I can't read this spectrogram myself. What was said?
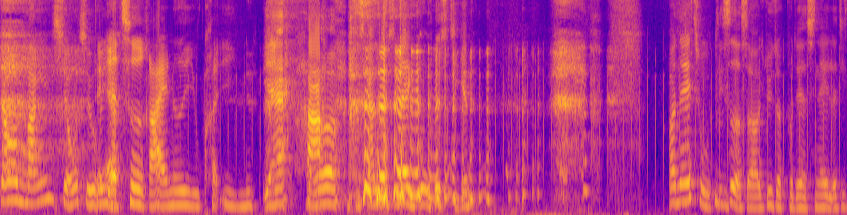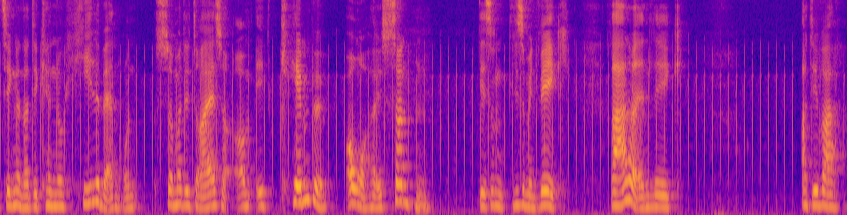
der var mange sjove Det teorier. er altid regnet i Ukraine. Ja, ha. de skal aldrig have en god høst igen. Og NATO, de sidder så og lytter på det her signal, og de tænker, når det kan nå hele verden rundt, så må det dreje sig om et kæmpe over horisonten. Det er sådan ligesom et væg. Radaranlæg. Og det var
